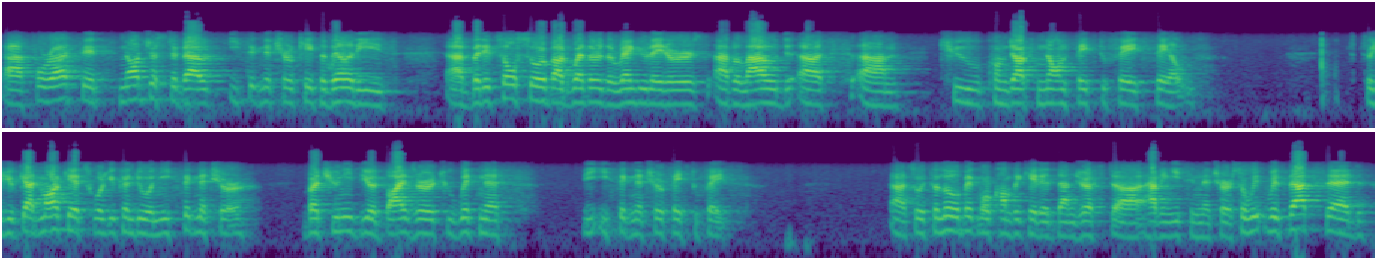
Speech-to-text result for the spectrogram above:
Uh, for us, it's not just about e-signature capabilities, uh, but it's also about whether the regulators have allowed us um, to conduct non-face-to-face sales. So you've got markets where you can do an e-signature, but you need the advisor to witness the e-signature face-to-face. It's a little bit more complicated than just having e-signature. So with that said,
